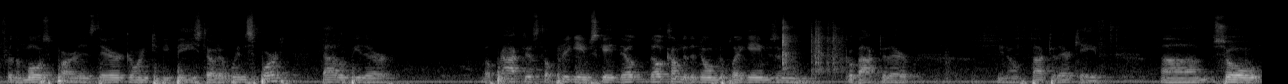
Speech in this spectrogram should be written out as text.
for the most part is they're going to be based out at Winsport. That'll be their, they'll practice, they'll pregame skate, they'll, they'll come to the dome to play games and go back to their, you know, back to their cave. Um, so,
